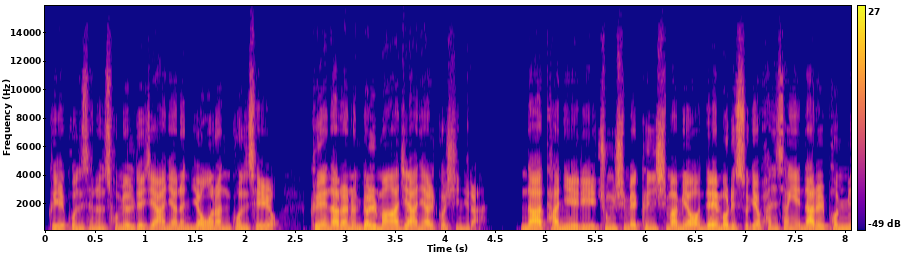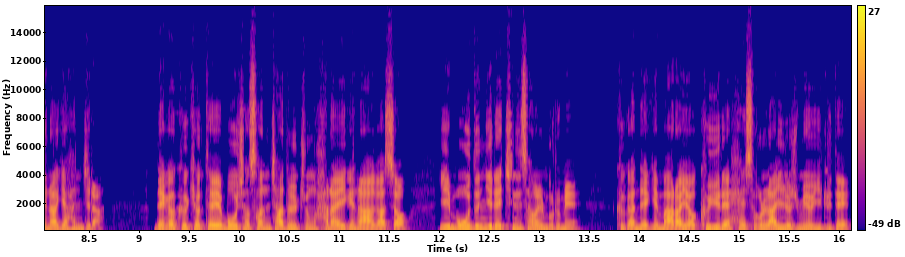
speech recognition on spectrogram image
그의 권세는 소멸되지 아니하는 영원한 권세요 그의 나라는 멸망하지 아니할 것이니라. 나 다니엘이 중심에 근심하며 내 머릿속의 환상이 나를 번민하게 한지라. 내가 그 곁에 모셔선 자들 중 하나에게 나아가서 이 모든 일의 진상을 물으매 그가 내게 말하여 그 일의 해석을 알려주며 이르되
